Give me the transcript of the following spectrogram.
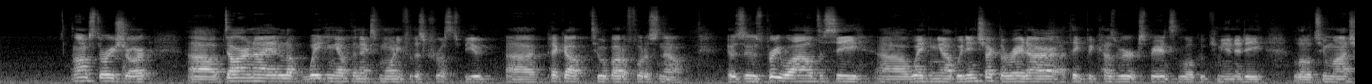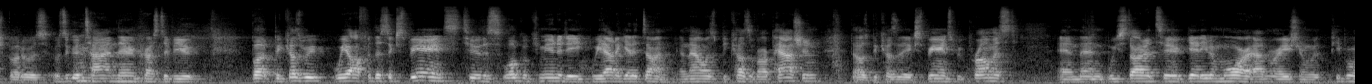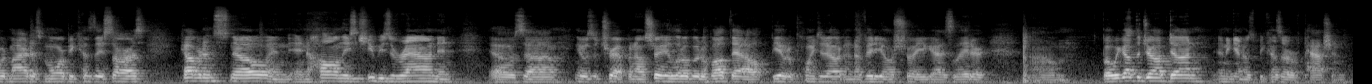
long story short, uh, Dara and I ended up waking up the next morning for this Crested Butte uh, pickup to about a foot of snow it was, it was pretty wild to see uh, waking up. We didn't check the radar, I think because we were experiencing the local community a little too much, but it was, it was a good time there in Crested Butte. But because we, we offered this experience to this local community, we had to get it done. And that was because of our passion, that was because of the experience we promised. And then we started to get even more admiration with people who admired us more because they saw us covered in snow and, and hauling these cubies around and it was uh, it was a trip. And I'll show you a little bit about that. I'll be able to point it out in a video I'll show you guys later. Um, but we got the job done and again it was because of our passion.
